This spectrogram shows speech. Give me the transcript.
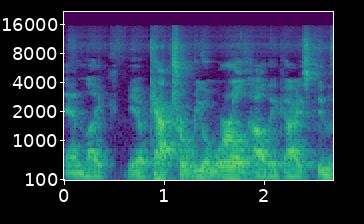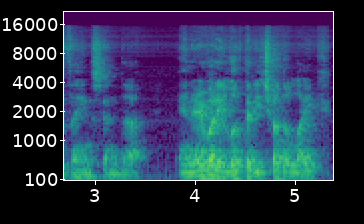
and like you know capture real world how the guys do things. And. Uh, and everybody looked at each other like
